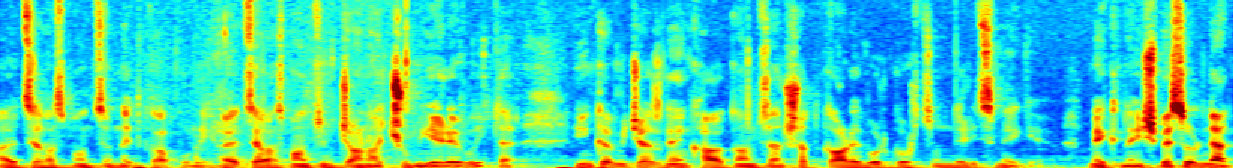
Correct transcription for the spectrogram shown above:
հայոց ցեղասպանության հետ կապ ունի։ Հայոց ցեղասպանություն ճանաչում երևույթը ինքը միջազգային քաղաքականության շատ կարևոր գործոններից մեկը է մեկն է, ինչպես օրինակ,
